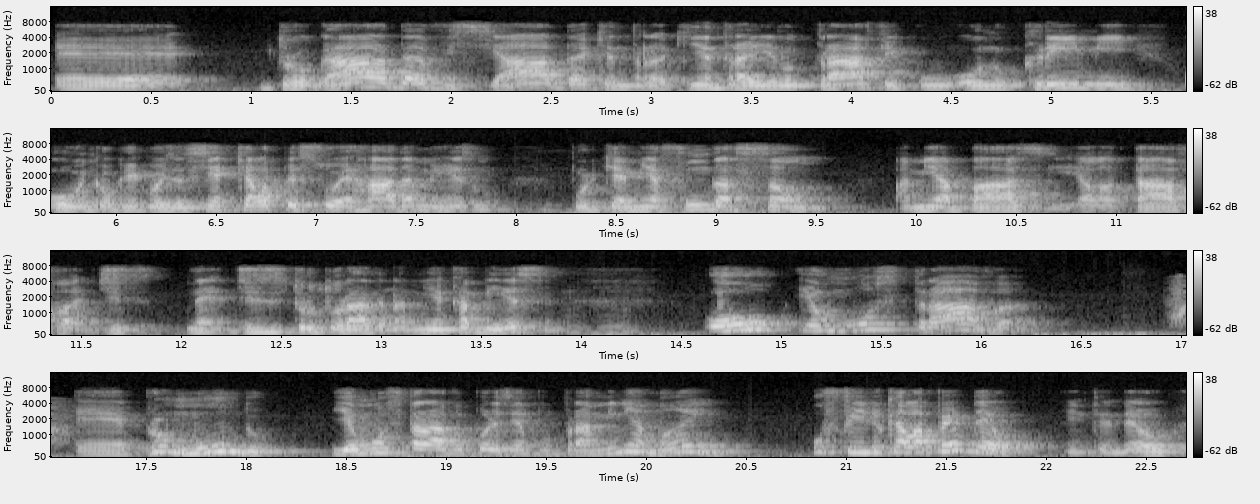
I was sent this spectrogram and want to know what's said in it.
é, drogada, viciada, que, entra, que entraria no tráfico ou no crime ou em qualquer coisa assim, aquela pessoa errada mesmo, porque a minha fundação a minha base ela estava des, né, desestruturada na minha cabeça, uhum. ou eu mostrava é, para o mundo e eu mostrava, por exemplo, para minha mãe o filho que ela perdeu, entendeu?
